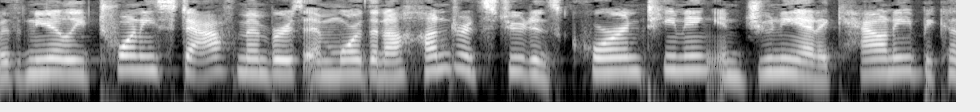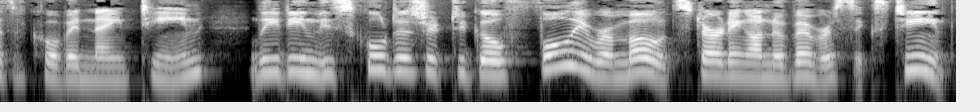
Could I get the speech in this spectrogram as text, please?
with nearly 20 staff members and more than 100 students quarantining in Juniata County because of COVID-19, leading the school district to go fully remote starting on November 16th.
